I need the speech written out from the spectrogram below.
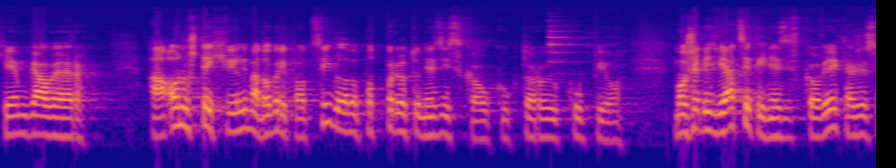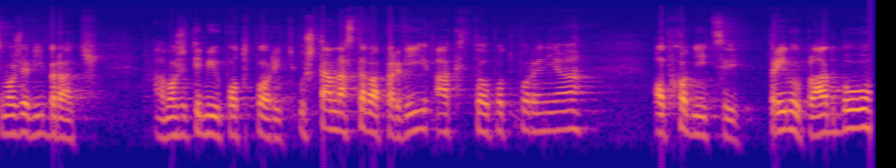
Chiemgauer, a on už v tej chvíli má dobrý pocit, lebo podporil tú neziskovku, ktorú ju kúpil. Môže byť viacej tých neziskoviek, takže si môže vybrať a môže tým ju podporiť. Už tam nastáva prvý akt toho podporenia. Obchodníci príjmu platbu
